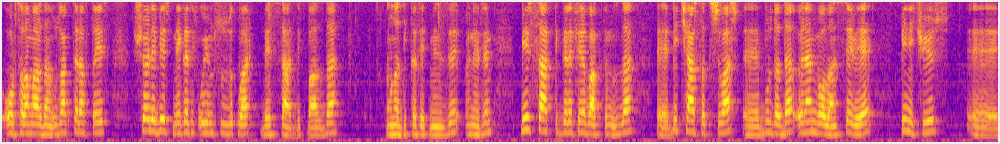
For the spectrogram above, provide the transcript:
ortalamalardan uzak taraftayız. Şöyle bir negatif uyumsuzluk var 5 saatlik bazda. Ona dikkat etmenizi öneririm. 1 saatlik grafiğe baktığımızda bir kar satışı var. Burada da önemli olan seviye 1200 e,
